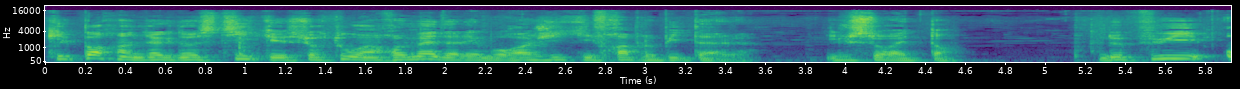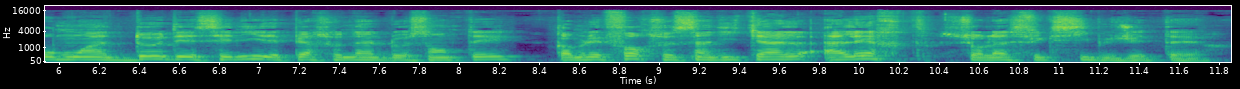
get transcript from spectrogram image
qu'il porte un diagnostic et surtout un remède à l'hémorragie qui frappe l'hôpital. Il serait temps. Depuis au moins deux décennies, les personnels de santé, comme les forces syndicales, alertent sur l'asphyxie budgétaire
